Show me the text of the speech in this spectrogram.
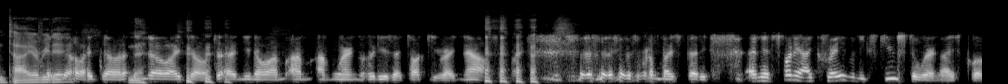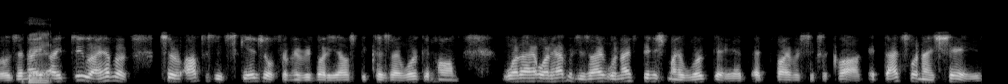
and tie every day? No, I don't. No, no I don't. and you know, I'm I'm I'm wearing a hoodie as I talk to you right now from my, from my study. And it's funny, I crave an excuse to wear nice clothes, and right. I, I do. I have a sort of opposite schedule from everybody else because I work at home. What I what happens is I when I finish my workday at, at five or six o'clock, it, that's when I shave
